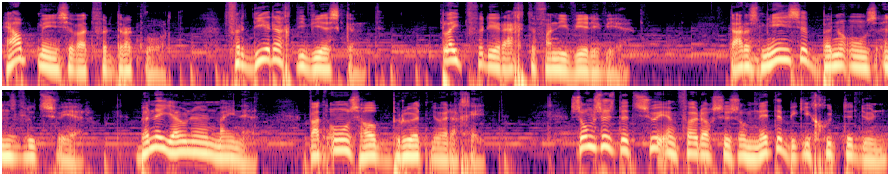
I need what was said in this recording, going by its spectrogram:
Help mense wat verdruk word. Verdedig die weeskind. Pleit vir die regte van die weduwee. Daar is mense binne ons invloedsfeer, binne joune en myne wat ons hulp brood nodig het. Soms is dit so eenvoudig soos om net 'n bietjie goed te doen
